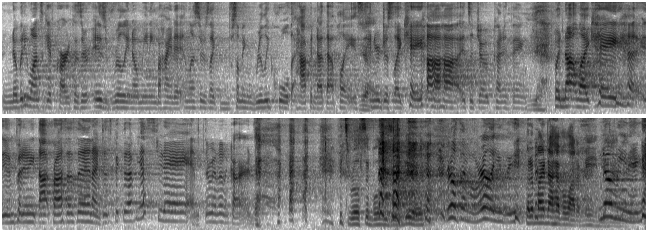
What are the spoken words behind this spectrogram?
Nobody wants a gift card because there is really no meaning behind it unless there's like something really cool that happened at that place Yeah. and you're just like, hey, ha ha, it's a joke kind of thing. Yeah. But not like, hey, I didn't put any thought process in. I just picked it up yesterday and threw it in a card. it's real simple easy to do real simple, real easy. but it might not have a lot of meaning No meaning. you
